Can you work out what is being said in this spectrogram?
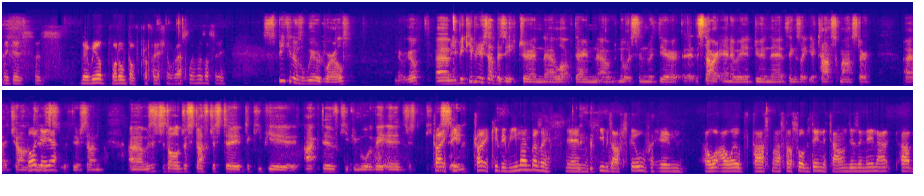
Like it's, it's the weird world of professional wrestling, as I say. Speaking of the weird world, there we go. Um, you've been keeping yourself busy during uh, lockdown. I'm noticing with your at the start anyway, doing the things like your Taskmaster uh, challenges Oh, yeah. with your son. Uh, was this just all just stuff just to, to keep you active, keep you motivated, just keep Try you to keep sane? try to keep a wee man busy. Um, he was off school. Um, I, I love Taskmaster, so I was doing the challenges, and then I I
